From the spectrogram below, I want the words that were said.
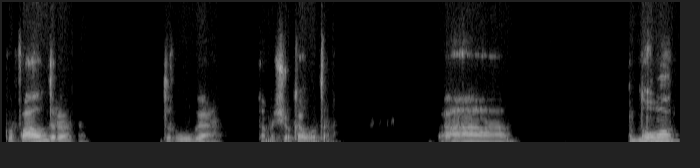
кофаундера, друга, там еще кого-то. А, но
